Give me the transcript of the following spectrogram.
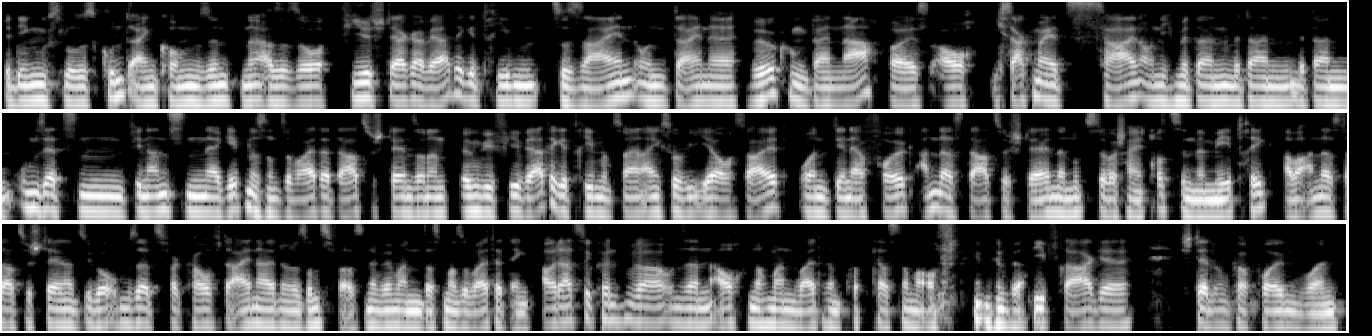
bedingungsloses Grundeinkommen sind, ne? also so viel stärker wertegetrieben zu sein und deine Wirkung, dein Nachweis auch, ich sag mal jetzt Zahlen auch nicht mit deinen, mit deinen, mit deinen Umsätzen, Finanzen, Ergebnissen und so weiter darzustellen, sondern irgendwie viel wertegetrieben zu sein, eigentlich so wie ihr auch seid und den Erfolg anders darzustellen, dann nutzt du wahrscheinlich trotzdem eine Metrik, aber anders darzustellen als über Umsatz, verkaufte Einheiten oder sonst was, ne? wenn man das mal so weiterdenkt. Aber dazu könnten wir unseren auch nochmal einen weiteren Podcast nochmal aufnehmen, wenn wir die Fragestellung verfolgen wollen.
